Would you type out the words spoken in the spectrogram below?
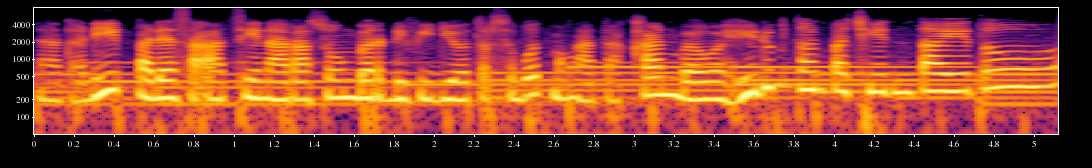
Nah tadi pada saat si narasumber di video tersebut mengatakan bahwa hidup tanpa cinta itu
